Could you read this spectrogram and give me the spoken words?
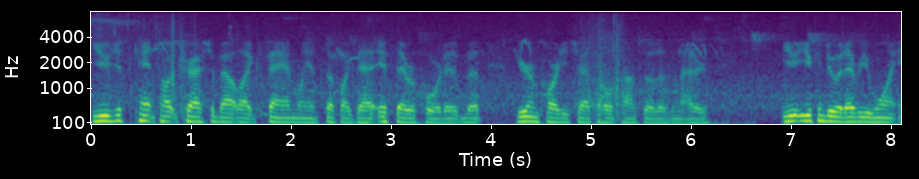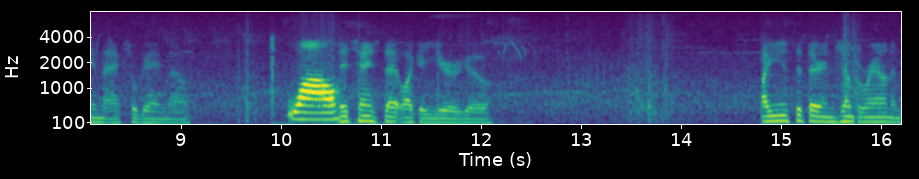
You just can't talk trash about like family and stuff like that if they record it, but you're in party chat the whole time, so it doesn't matter. You you can do whatever you want in the actual game now. Wow. They changed that like a year ago. You can sit there and jump around and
